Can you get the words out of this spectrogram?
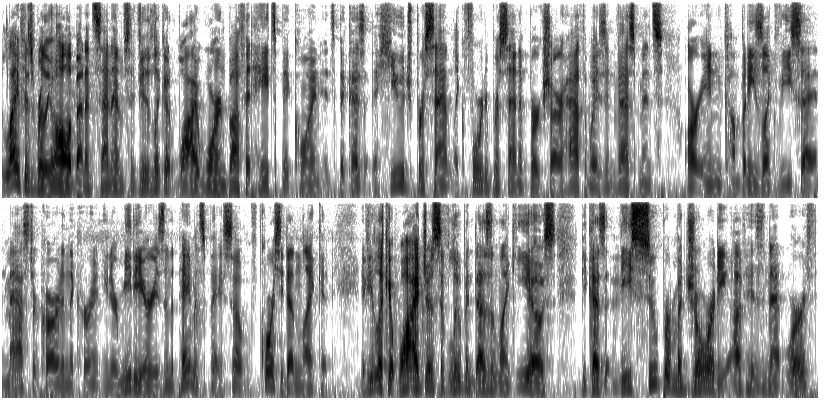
life is really all about incentives. If you look at why Warren Buffett hates Bitcoin, it's because a huge percent, like 40% of Berkshire Hathaway's investments are in companies like Visa and MasterCard and the current intermediaries in the payment space. So, of course, he doesn't like it. If you look at why Joseph Lubin doesn't like EOS, because the super majority of his net worth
